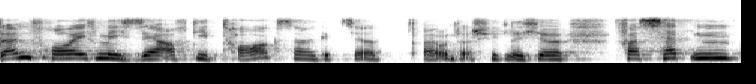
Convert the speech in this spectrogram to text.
Dann freue ich mich sehr auf die Talks. Da gibt es ja drei unterschiedliche Facetten,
